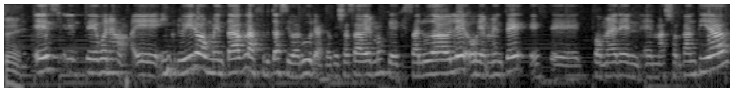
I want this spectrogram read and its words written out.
2 es, este, bueno, eh, incluir o aumentar las frutas y verduras, lo que ya sabemos que es saludable, obviamente, este, comer en, en mayor cantidad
